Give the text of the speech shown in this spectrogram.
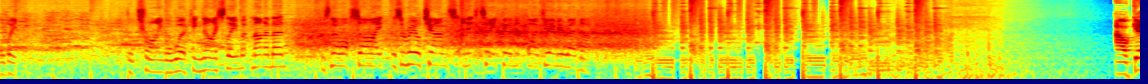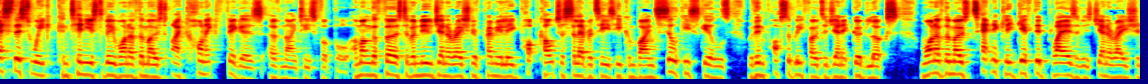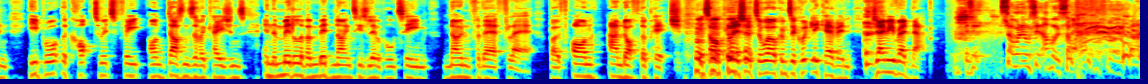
Molby. Little triangle working nicely. McManaman. There's no offside. There's a real chance, and it's taken by Jamie Redknapp. Our guest this week continues to be one of the most iconic figures of 90s football. Among the first of a new generation of Premier League pop culture celebrities, he combined silky skills with impossibly photogenic good looks. One of the most technically gifted players of his generation, he brought the Kop to its feet on dozens of occasions in the middle of a mid 90s Liverpool team known for their flair, both on and off the pitch. It's our pleasure to welcome to Quickly Kevin, Jamie Redknapp. Is it someone else? I thought it was someone else talking about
